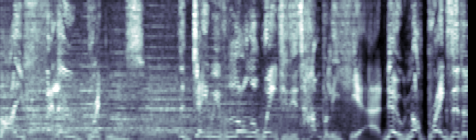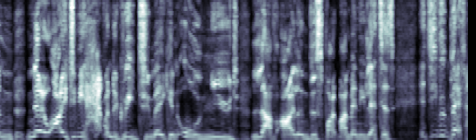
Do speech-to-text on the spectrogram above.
My fellow Britons, the day we've awaited is happily here. No, not Brexit, and no, ITV haven't agreed to make an all nude Love Island despite my many letters. It's even better.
